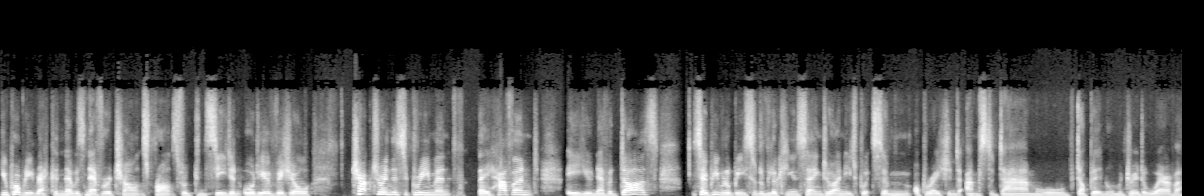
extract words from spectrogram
you probably reckon there was never a chance France would concede an audiovisual chapter in this agreement. They haven't. EU never does. So people will be sort of looking and saying, do I need to put some operation to Amsterdam or Dublin or Madrid or wherever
